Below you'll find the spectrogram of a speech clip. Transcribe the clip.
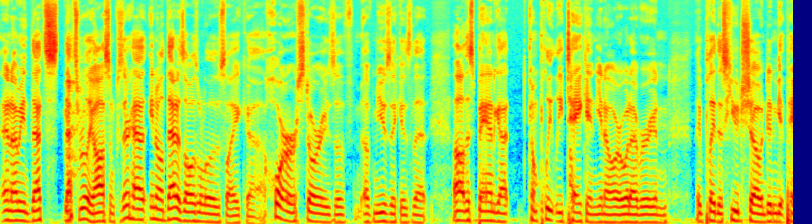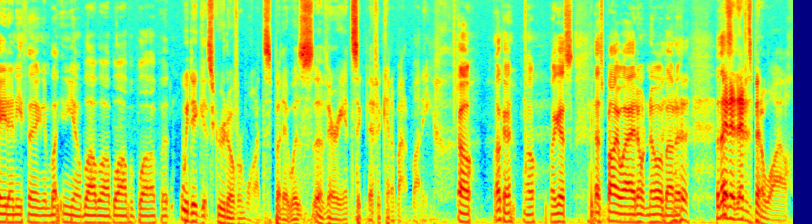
and I mean that's that's really awesome because there has you know that is always one of those like uh, horror stories of of music is that oh this band got completely taken you know or whatever and they played this huge show and didn't get paid anything and you know blah blah blah blah blah but We did get screwed over once, but it was a very insignificant amount of money. oh okay well I guess that's probably why I don't know about it but And that's it, it has been a while.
